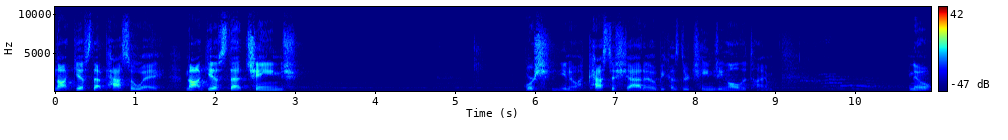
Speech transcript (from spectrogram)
not gifts that pass away, not gifts that change or, you know, cast a shadow because they're changing all the time. You know,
